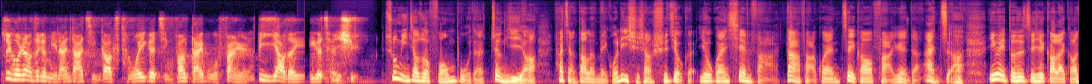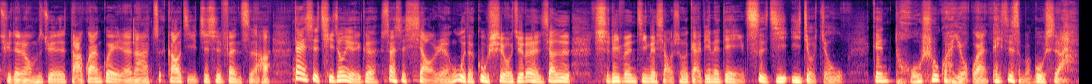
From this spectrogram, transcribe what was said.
最后让这个米兰达警告成为一个警方逮捕犯人必要的一个程序。书名叫做《冯补的正义》啊，他讲到了美国历史上十九个攸关宪法大法官、最高法院的案子啊，因为都是这些高来高去的人，我们就觉得达官贵人啊、高级知识分子哈。但是其中有一个算是小人物的故事，我觉得很像是史蒂芬金的小说改编的电影《刺激一九九五》，跟图书馆有关。哎，这是什么故事啊？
